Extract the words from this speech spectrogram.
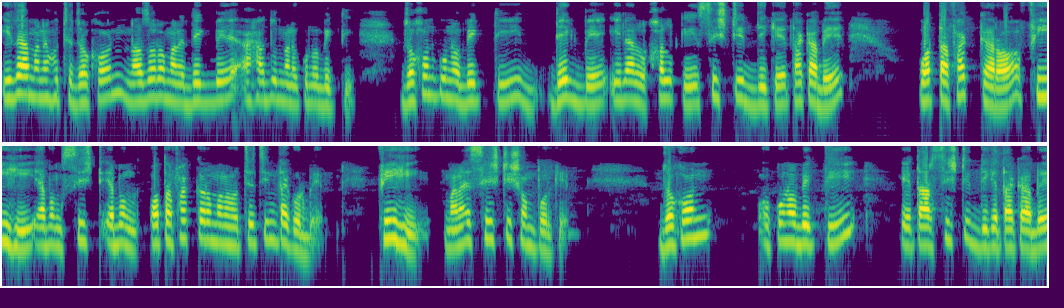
ইদা মানে হচ্ছে যখন নজর মানে দেখবে, আহাদুন মানে কোনো ব্যক্তি। যখন কোনো ব্যক্তি দেখবে ইলাল খলকি সৃষ্টির দিকে তাকাবে অতাফাক্কার ফিহি এবং সৃষ্টি এবং অতাফাক্কার মানে হচ্ছে চিন্তা করবে। ফিহি মানে সৃষ্টি সম্পর্কে। যখন কোনো ব্যক্তি এ তার সৃষ্টির দিকে তাকাবে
